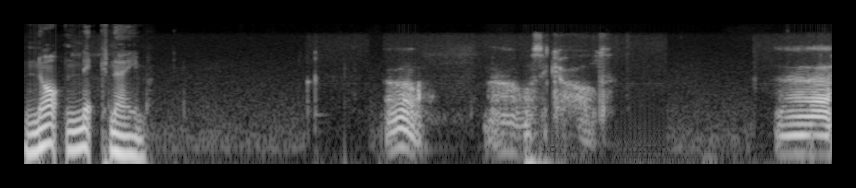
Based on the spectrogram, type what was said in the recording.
not nickname. Oh. Oh, what's it called? Uh,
